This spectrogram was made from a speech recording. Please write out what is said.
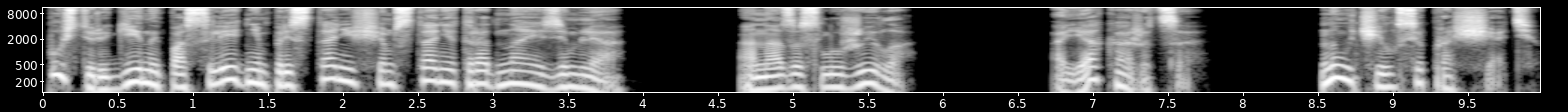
Пусть у Регины последним пристанищем станет родная земля. Она заслужила. А я, кажется, научился прощать.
